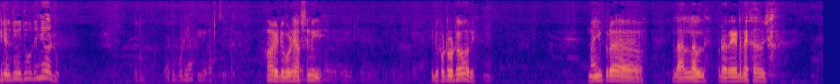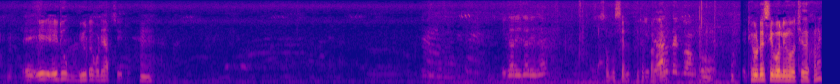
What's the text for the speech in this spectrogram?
ଏଠି ଏଠି ଗୋଟେ ନିଅ ଏଠୁ ଏଠୁ ଏଠୁ ବଢ଼ିଆ କ୍ଲିଅର ଆସୁଛି ହଁ ଏଠି ବଢ଼ିଆ ଆସୁନି କି ଏଠି ଫଟୋ ଉଠେଇବ ଆହୁରି ମାଇଁ ପୁରା ଲାଲ ଲାଲ ପୁରା ରେଡ୍ ଦେଖାଯାଉଛି ଏଇଠୁ ଭିୟୁଟା ବଢ଼ିଆ ଆସୁଛି ଏଇଠୁ ସବୁ ସେଲ୍ଫିରେ ଏଠି ଗୋଟେ ଶିବଲିଙ୍ଗ ଅଛି ଦେଖୁନି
